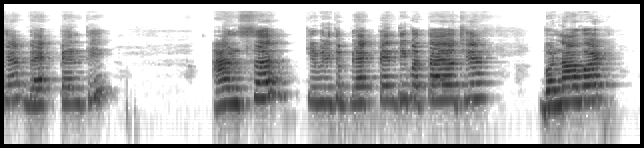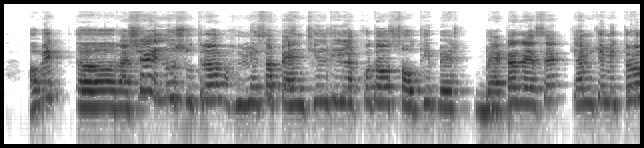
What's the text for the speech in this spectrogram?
છે બ્લેક પેનથી આન્સર કેવી રીતે બ્લેક પેનથી બતાવ્યો છે? બનાવટ. હવે રસાયણનું સૂત્ર હંમેશા પેન્સિલથી લખો તો સૌથી બેટર રહેશે. કેમ કે મિત્રો,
